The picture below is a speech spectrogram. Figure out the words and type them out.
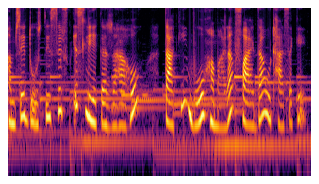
हमसे दोस्ती सिर्फ़ इसलिए कर रहा हो ताकि वो हमारा फ़ायदा उठा सके।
